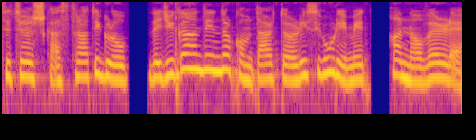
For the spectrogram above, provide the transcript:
siç është Kastrati Group dhe gjiganti ndërkombëtar të risigurimit, Hannover Re.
